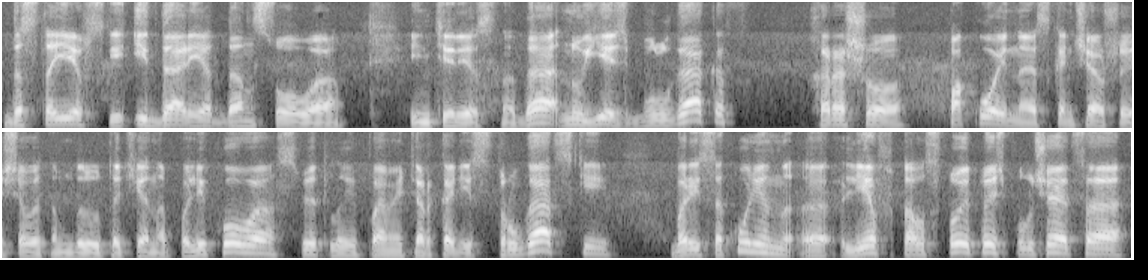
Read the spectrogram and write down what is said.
Достоевский и Дарья Донцова, интересно, да, ну, есть Булгаков, хорошо, покойная, скончавшаяся в этом году Татьяна Полякова, светлая память, Аркадий Стругацкий, Борис Акунин, э, Лев Толстой, то есть, получается,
